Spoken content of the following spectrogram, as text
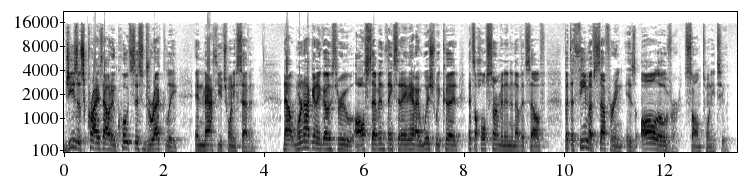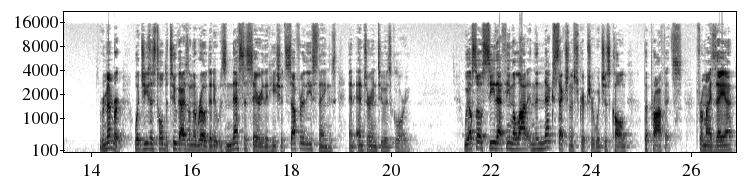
Jesus cries out and quotes this directly in Matthew 27. Now, we're not going to go through all seven things today, man. I wish we could. That's a whole sermon in and of itself. But the theme of suffering is all over Psalm 22. Remember what Jesus told the two guys on the road that it was necessary that he should suffer these things and enter into his glory. We also see that theme a lot in the next section of Scripture, which is called the prophets, from Isaiah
